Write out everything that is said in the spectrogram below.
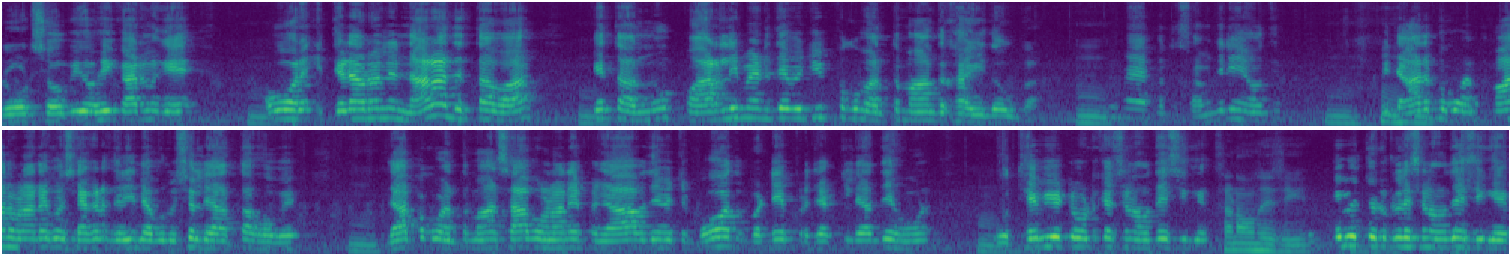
ਰੋਡ ਸ਼ੋਅ ਵੀ ਉਹੀ ਕਰਨਗੇ। ਔਰ ਜਿਹੜਾ ਉਹਨਾਂ ਨੇ ਨਾਰਾ ਦਿੱਤਾ ਵਾ ਕਿ ਤੁਹਾਨੂੰ ਪਾਰਲੀਮੈਂਟ ਦੇ ਵਿੱਚ ਵੀ ਭਗਵੰਤ ਮਾਨ ਦਿਖਾਈ ਦਊਗਾ। ਮੈਂ ਮੈਨੂੰ ਸਮਝ ਨਹੀਂ ਆਉਂਦੀ। ਕਿ ਜਾਂ ਤਾਂ ਭਗਵੰਤ ਮਾਨ ਹੋਣਾ ਨੇ ਕੋਈ ਸੈਕੰਡ ਗ੍ਰੀਨ ਰੈਵੋਲੂਸ਼ਨ ਲਿਆਤਾ ਹੋਵੇ ਜਾਂ ਭਗਵੰਤ ਮਾਨ ਸਾਹਿਬ ਹੋਣਾ ਨੇ ਪੰਜਾਬ ਦੇ ਵਿੱਚ ਬਹੁਤ ਵੱਡੇ ਪ੍ਰੋਜੈਕਟ ਲਿਆਂਦੇ ਹੋਣ। ਉੱਥੇ ਵੀ ਇਹ ਟੋਟਕੇ ਸੁਣਾਉਂਦੇ ਸੀਗੇ। ਸੁਣਾਉਂਦੇ ਸੀਗੇ। ਇਹ ਵੀ ਚੁਟਕਲੇ ਸੁਣਾਉਂਦੇ ਸੀਗੇ।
